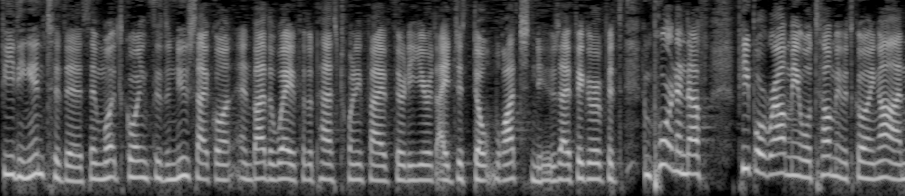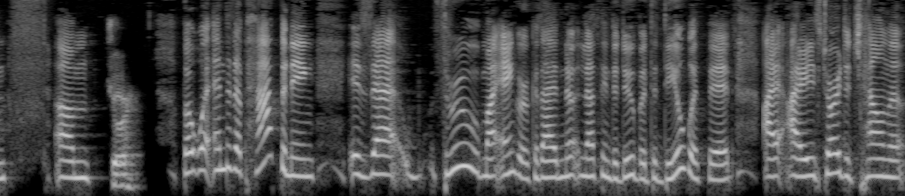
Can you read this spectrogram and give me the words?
feeding into this and what's going through the news cycle. And by the way, for the past 25, 30 years, I just don't watch news. I figure if it's important enough, people around me will tell me what's going on. Um, sure. But what ended up happening is that through my anger, because I had no, nothing to do but to deal with it, I, I started to channel,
